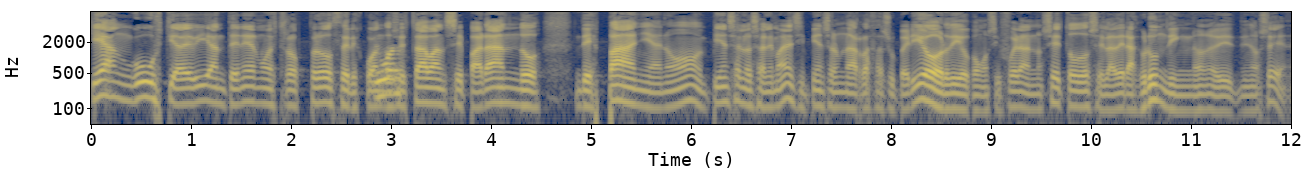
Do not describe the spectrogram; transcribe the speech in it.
qué angustia debían tener nuestros próceres cuando se estaban separando de España, ¿no? Piensan los alemanes y piensan una raza superior, digo, como si fueran, no sé, todos heladeras Grunding, no, Eh, no sé.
